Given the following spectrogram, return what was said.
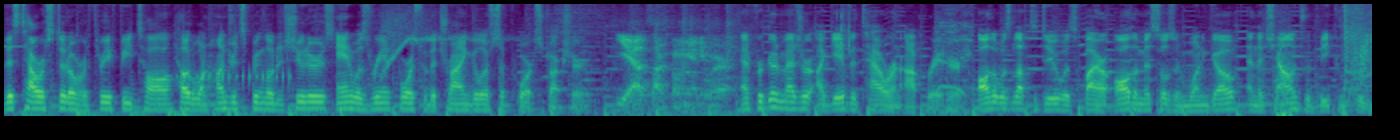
This tower stood over 3 feet tall, held 100 spring-loaded shooters, and was reinforced with a triangular support structure. Yeah, it's not going anywhere. And for good measure, I gave the tower an operator. All that was left to do was fire all the missiles in one go, and the challenge would be complete.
